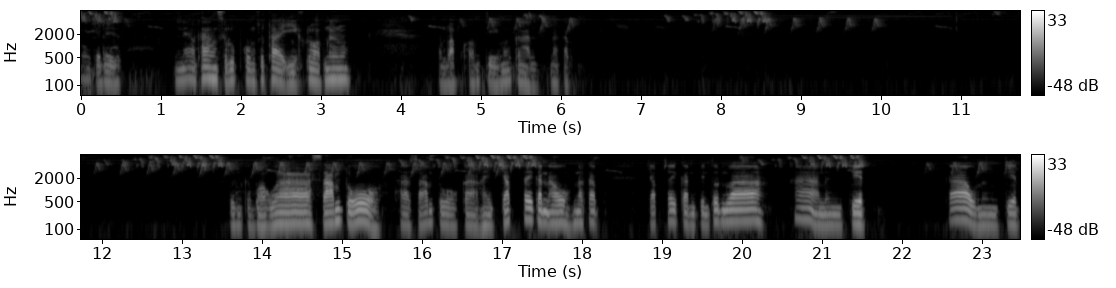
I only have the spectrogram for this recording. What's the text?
คงจะได้แนวทางสรุปโค้งสุดท้ายอีกรอบหนึงสำหรับของเจเมืองการนะครับ พิ่นก็บอกว่าสามตัวถ้าสามตัวก็ให้จับใส่กันเอานะครับ จับใส่กันเป็นต้นว่าห้าหนึ่งเจ็ดเก้าหนึ่งเจ็ด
